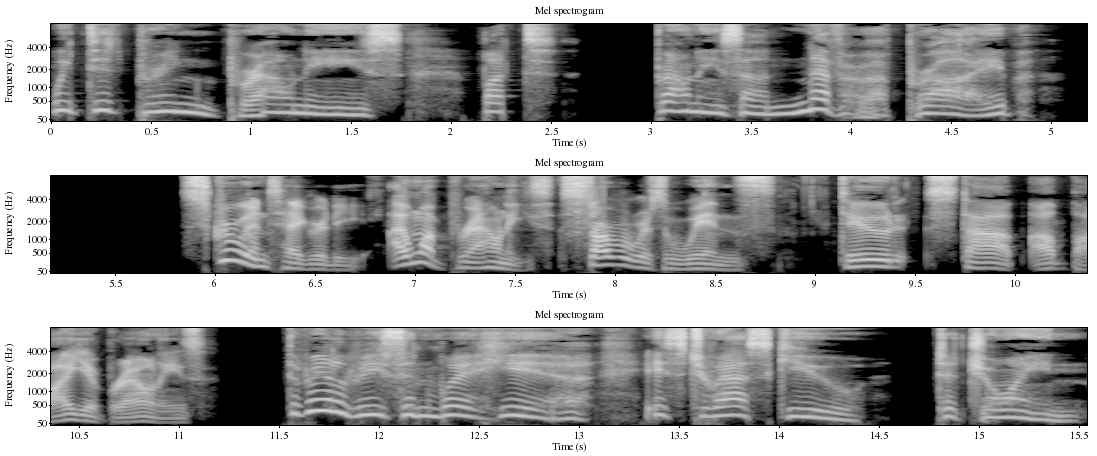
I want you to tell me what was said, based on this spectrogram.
we did bring brownies, but brownies are never a bribe. Screw integrity. I want brownies. Star Wars wins. Dude, stop. I'll buy you brownies. The real reason we're here is to ask you to join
